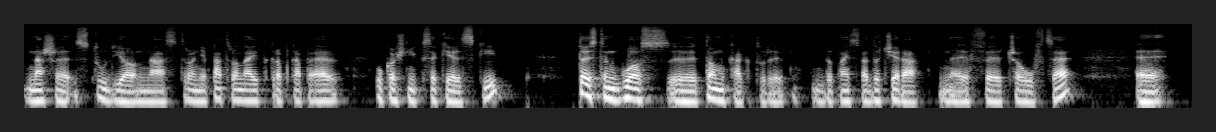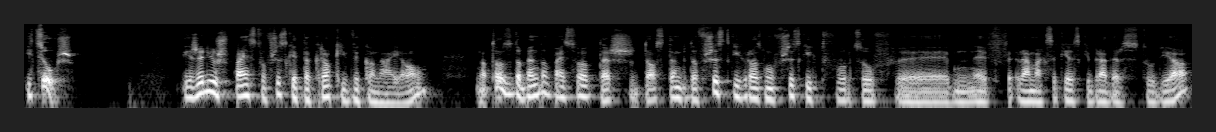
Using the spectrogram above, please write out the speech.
nasze studio na stronie patronite.pl ukośnik Sekielski. To jest ten głos y, Tomka, który do Państwa dociera y, w czołówce. E, I cóż, jeżeli już Państwo wszystkie te kroki wykonają, no to zdobędą Państwo też dostęp do wszystkich rozmów, wszystkich twórców y, w ramach Sekielski Brothers Studio.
